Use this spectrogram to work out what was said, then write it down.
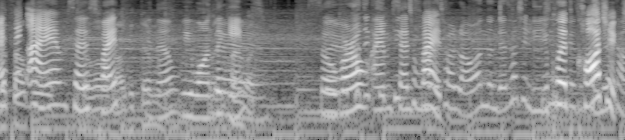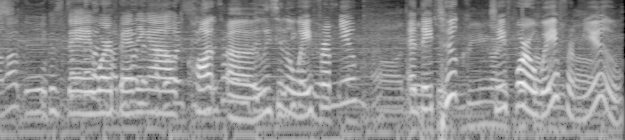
I think I am satisfied. You know, we won the game. So overall, I am satisfied. You played Kojic because they were banning out uh, Lee Sin away from you, and they took J4 away from you.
